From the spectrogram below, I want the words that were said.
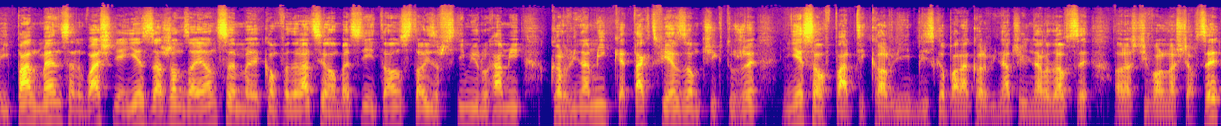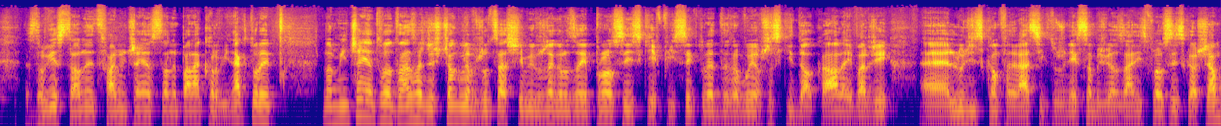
I pan Mencen właśnie jest zarządzającym Konfederacją obecnie i to on stoi ze wszystkimi ruchami Korwina Mikke. Tak twierdzą ci, którzy nie są w partii Korwin, blisko pana Korwina, czyli narodowcy oraz ci wolnościowcy. Z drugiej strony trwa milczenie ze strony pana Korwina, który no milczeniem trudno to nazwać, gdyż ciągle wrzuca z siebie różnego rodzaju prorosyjskie wpisy, które denerwują wszystkich dookoła, najbardziej e, ludzi z Konfederacji, którzy nie chcą być związani z prorosyjskością.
